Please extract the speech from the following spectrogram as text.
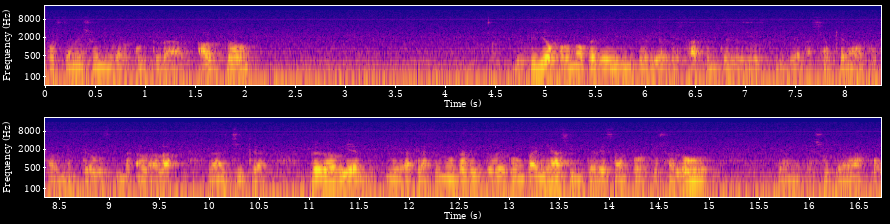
pues tenéis un nivel cultural alto. Y que yo por no pedir ni pedía que esta gente se suscribiera, se ha quedado totalmente alucinada la, la chica. Pero bien, mira que hacen un ratito de compañía, se interesan por tu salud, eh, es su trabajo,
